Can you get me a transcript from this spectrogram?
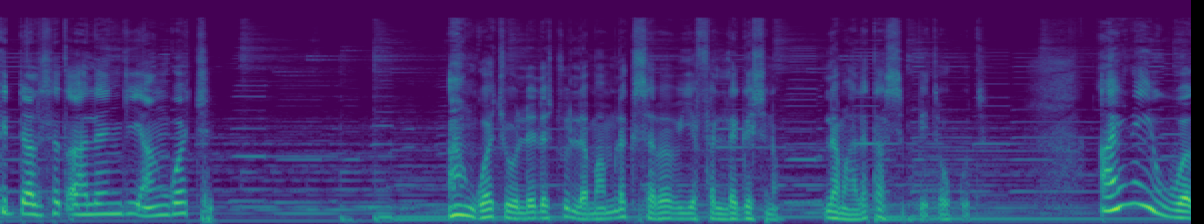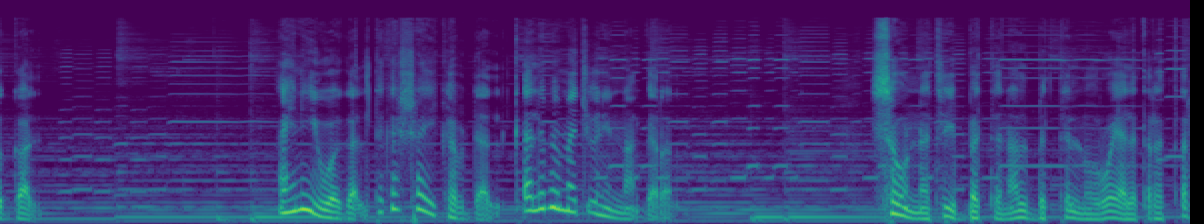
ግድ አልሰጣለ እንጂ አንጓች አንጓች የወለደችውን ለማምለክ ሰበብ እየፈለገች ነው ለማለት አስቤ ተውኩት። አይኔ ይወጋል፣ አይኔ ይወጋል፣ ትከሻ ይከብዳል፣ ቀልብ መጪውን ይናገራል፣ ሰውነት ይበተናል ብትል ኖሮ ያለ ጥርጥር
